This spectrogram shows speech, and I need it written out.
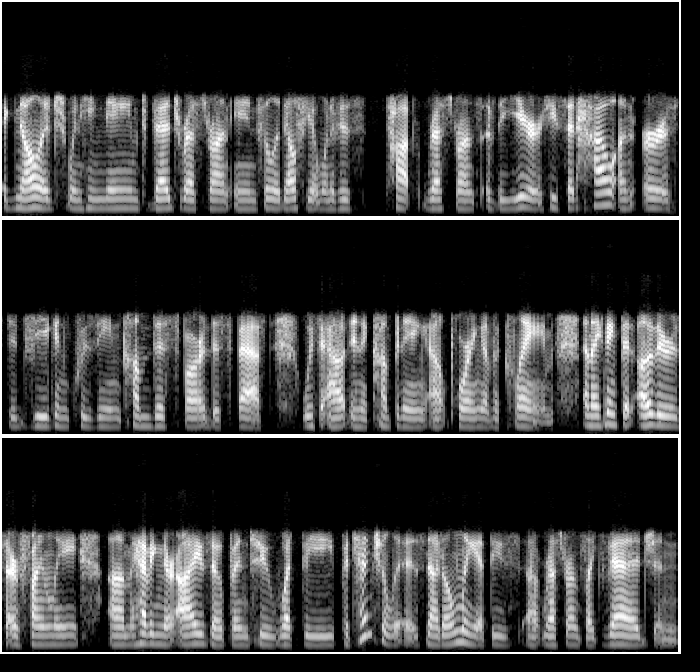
acknowledged when he named Vedge Restaurant in Philadelphia one of his top restaurants of the year. He said, How on earth did vegan cuisine come this far this fast without an accompanying outpouring of acclaim? And I think that others are finally um, having their eyes open to what the potential is, not only at these uh, restaurants like Vedge and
